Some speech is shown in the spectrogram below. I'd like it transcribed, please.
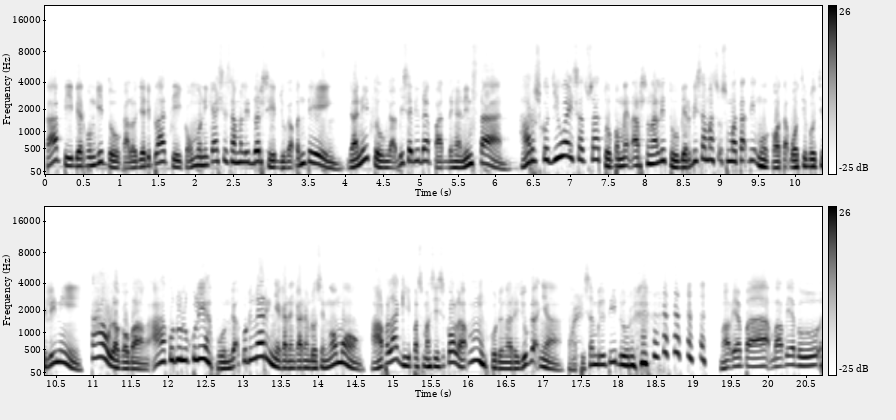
Tapi biarpun gitu, kalau jadi pelatih, komunikasi sama leadership juga penting. Dan itu nggak bisa didapat dengan instan. Harus kau jiwai satu-satu pemain Arsenal itu biar bisa masuk semua taktikmu kau tak bocil-bocil ini. Tahu lah kau bang, aku dulu kuliah pun nggak ku dengarin ya kadang-kadang dosen ngomong. Apalagi pas masih sekolah, hmm ku dengari juga nya. Tapi sambil tidur. maaf ya pak, maaf ya bu.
